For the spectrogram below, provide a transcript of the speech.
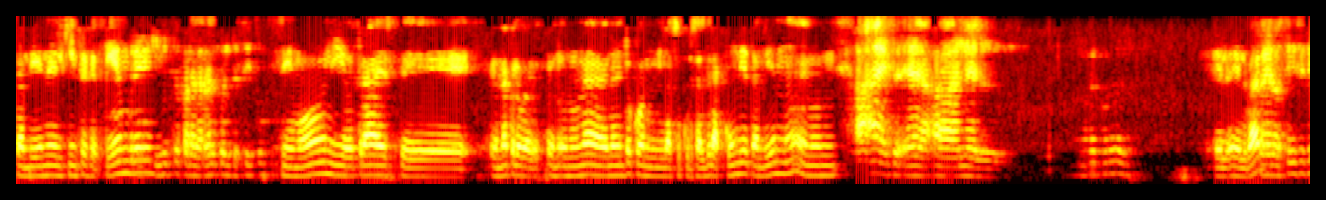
también el 15 de septiembre, 15 para agarrar el puentecito. Simón, y otra, este, en, una colaboración, en, una- en un evento con la sucursal de la cumbia también, ¿no? En un, Ah, ese, eh, ah, en el... No recuerdo el... el, el bar. Pero sí, sí, sí,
